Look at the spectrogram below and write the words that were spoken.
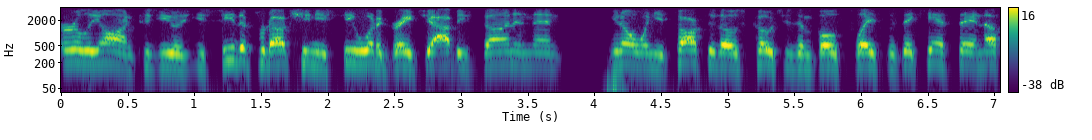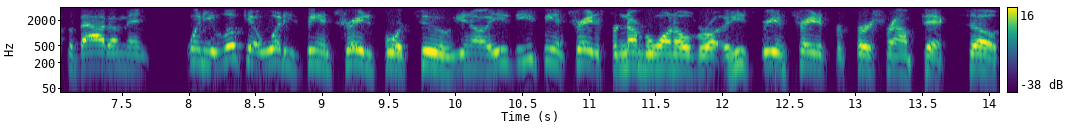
early on because you, you see the production, you see what a great job he's done. And then, you know, when you talk to those coaches in both places, they can't say enough about him. And, when you look at what he's being traded for too, you know, he's, he's being traded for number one overall. He's being traded for first round picks. So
